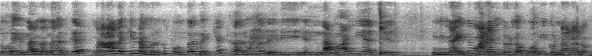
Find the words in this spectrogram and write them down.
தொகையெல்லாம் நல்லா இருக்கு. நாளைக்கு நம்மளுக்கு பொங்கல் வைக்க கரும்பு ரெடி எல்லாம் வாங்கியாச்சு. இனி நைட்டு மழைன்றணும் போகி கொண்டாடணும்.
